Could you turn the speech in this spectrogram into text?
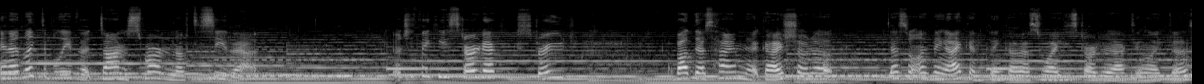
And I'd like to believe that Dorn is smart enough to see that. Don't you think he started acting strange about that time that guy showed up? That's the only thing I can think of as why he started acting like this.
